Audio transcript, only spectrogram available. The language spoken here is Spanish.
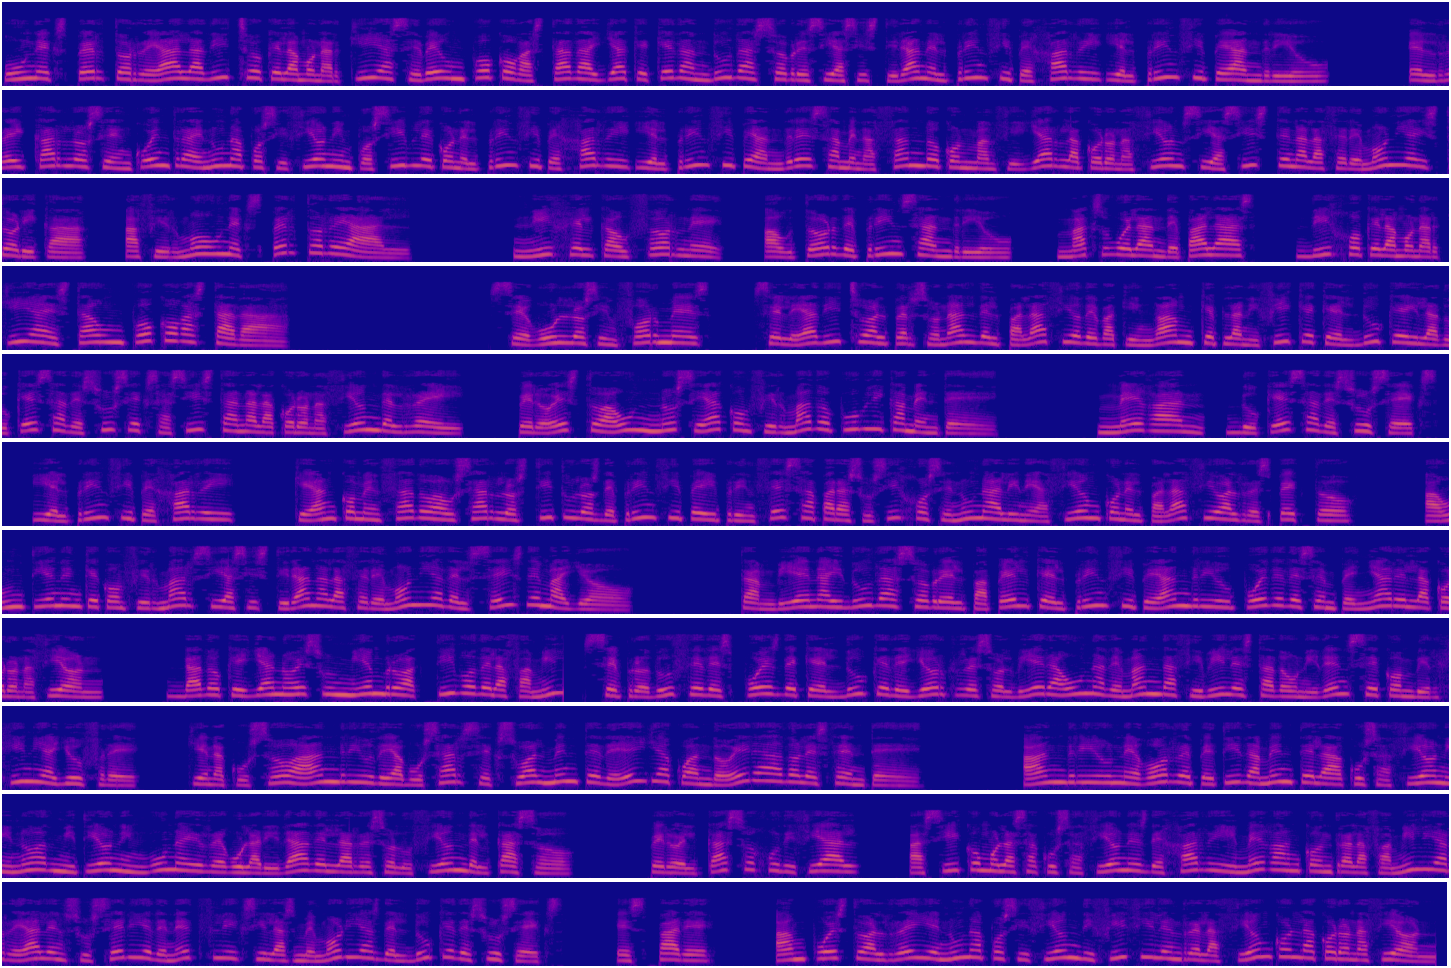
Un experto real ha dicho que la monarquía se ve un poco gastada ya que quedan dudas sobre si asistirán el príncipe Harry y el príncipe Andrew. El rey Carlos se encuentra en una posición imposible con el príncipe Harry y el príncipe Andrés amenazando con mancillar la coronación si asisten a la ceremonia histórica, afirmó un experto real. Nigel Cawthorne, autor de Prince Andrew, Maxwell and the Palace, dijo que la monarquía está un poco gastada. Según los informes, se le ha dicho al personal del Palacio de Buckingham que planifique que el duque y la duquesa de Sussex asistan a la coronación del rey, pero esto aún no se ha confirmado públicamente. Meghan, duquesa de Sussex, y el príncipe Harry, que han comenzado a usar los títulos de príncipe y princesa para sus hijos en una alineación con el palacio al respecto, aún tienen que confirmar si asistirán a la ceremonia del 6 de mayo. También hay dudas sobre el papel que el príncipe Andrew puede desempeñar en la coronación, dado que ya no es un miembro activo de la familia, se produce después de que el duque de York resolviera una demanda civil estadounidense con Virginia Giuffre, quien acusó a Andrew de abusar sexualmente de ella cuando era adolescente. Andrew negó repetidamente la acusación y no admitió ninguna irregularidad en la resolución del caso. Pero el caso judicial, así como las acusaciones de Harry y Meghan contra la familia real en su serie de Netflix y las memorias del duque de Sussex, Spare, han puesto al rey en una posición difícil en relación con la coronación.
